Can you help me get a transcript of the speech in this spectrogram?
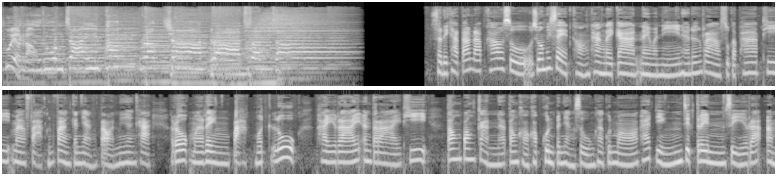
ช่วยเรารวมใจพักรักชาติราชศรัทธา สวัสดีค่ะ ต้อนรับเข้าสู่ช่วงพิเศษของทางรายการในวันนี้นะเรื่องราวสุขภาพที่มาฝากคุณฟังกันอย่างต่อเนื่องค่ะ โรคมะเร็งปากมดลูก ภัยร้ายอันตรายที่ต้องป้องกันนะ ต้องขอขอบคุณเป็นอย่างสูงค่ะ คุณหมอแพทย์หญิงจิตรินศรีระอัม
